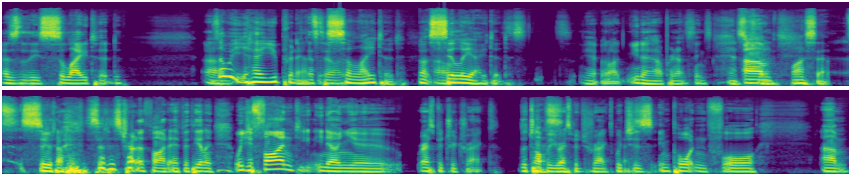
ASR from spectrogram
as the silated. Is that what you, how you pronounce it? Ciliated, not ciliated. Yeah, but I, you know how I pronounce things. That's Um. Bicep. pseudo pseudostratified epithelium, which you find you know in your respiratory tract, the top of your respiratory tract, which is important for um,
